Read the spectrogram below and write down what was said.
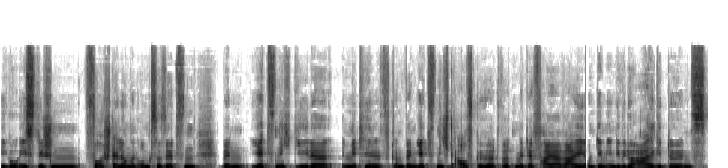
egoistischen Vorstellungen umzusetzen, wenn jetzt nicht jeder mithilft und wenn jetzt nicht aufgehört wird mit der Feierei und dem Individualgedöns,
